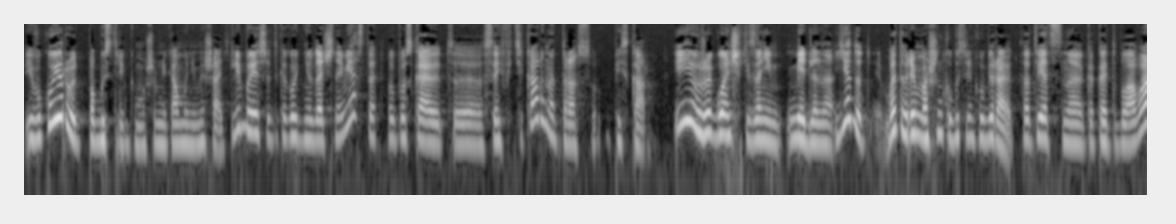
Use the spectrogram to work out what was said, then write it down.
эвакуируют по-быстренькому, чтобы никому не мешать, либо, если это какое-то неудачное место, выпускают э, сейфти-кар на трассу, пискар, и уже гонщики за ним медленно едут, в это время машинку быстренько убирают. Соответственно, какая-то была авария,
